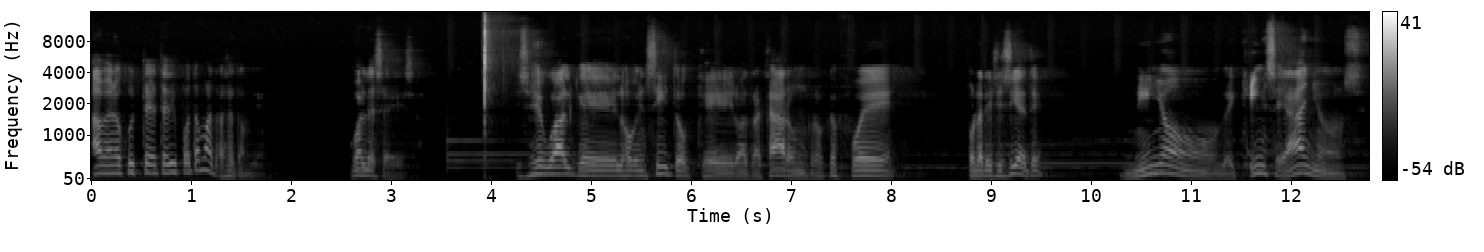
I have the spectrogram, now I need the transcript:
A menos que usted esté dispuesto a matarse también. Guárdese esa. Eso es igual que el jovencito que lo atracaron, creo que fue por la 17, un niño de 15 años,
